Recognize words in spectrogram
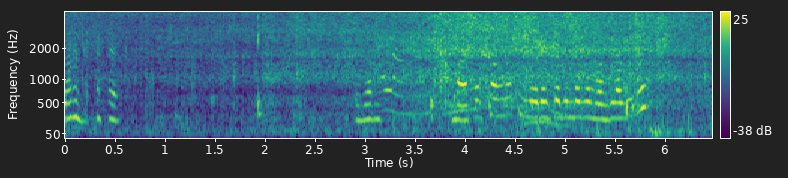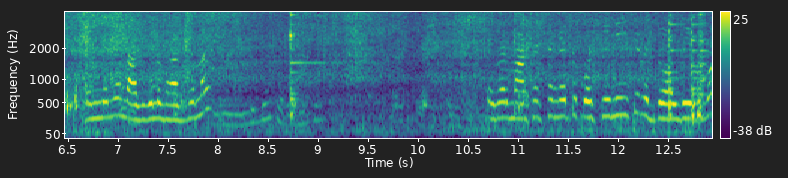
লঙ্কা এবার মাছের সঙ্গে একটু নেড়ে চেড়ে দেবো মশলাগুলো। এমনি মাছগুলো ভাজবো না। এবার মাছের সঙ্গে একটু কষিয়ে নিয়েছি এবার জল দিয়ে দেবো।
